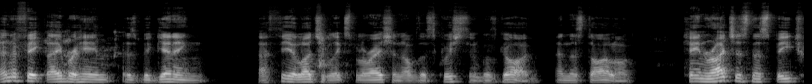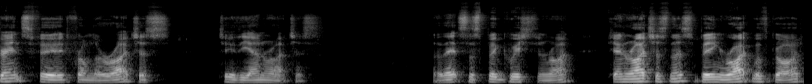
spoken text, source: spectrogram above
In effect, Abraham is beginning a theological exploration of this question with God in this dialogue. Can righteousness be transferred from the righteous to the unrighteous? So that's this big question, right? Can righteousness, being right with God,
